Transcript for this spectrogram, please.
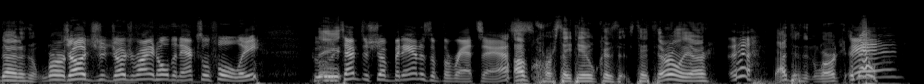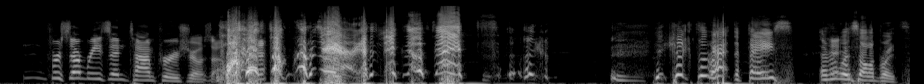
that doesn't work. Judge Judge Reinhold and Axel Foley. who They- attempt to shove bananas up the rat's ass. Of course they do, because it states earlier that doesn't work. No. and for some reason, Tom Cruise shows up. What? Tom Cruise here? It no sense. he kicked the rat in the face. Everyone celebrates.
